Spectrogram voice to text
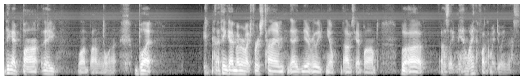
I think I bomb. I well, I'm bombing a lot, but I think I remember my first time. I didn't really, you know, obviously I bombed, but uh, I was like, man, why the fuck am I doing this?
